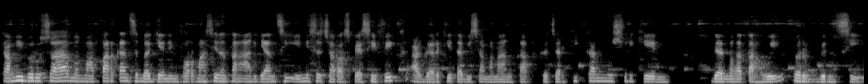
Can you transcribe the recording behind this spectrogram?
Kami berusaha memaparkan sebagian informasi tentang aliansi ini secara spesifik agar kita bisa menangkap kecerdikan musyrikin dan mengetahui urgensi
